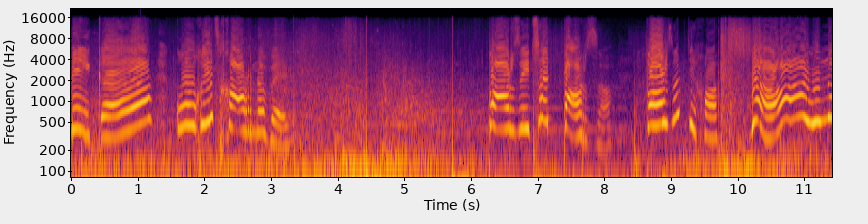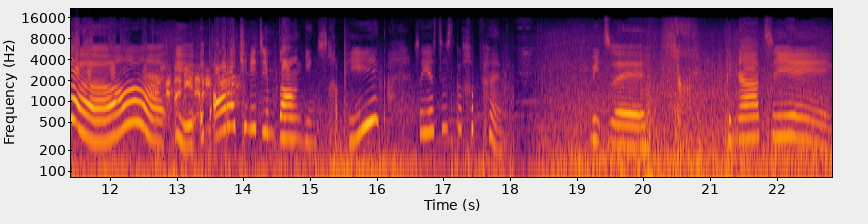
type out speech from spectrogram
մեկը կողից խառնվել։ Պարզից է պարզը։ Պարզը պիտի խա։ Դա, ուլա։ Ի, այդ առաջինից իմ տանգին սխփիկ, սա ես ձեզ կխփեմ։ Վիծե։ Գնացինք,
